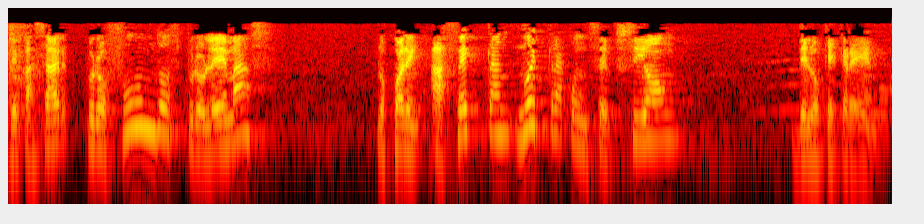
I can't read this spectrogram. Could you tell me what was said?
de pasar profundos problemas, los cuales afectan nuestra concepción de lo que creemos.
